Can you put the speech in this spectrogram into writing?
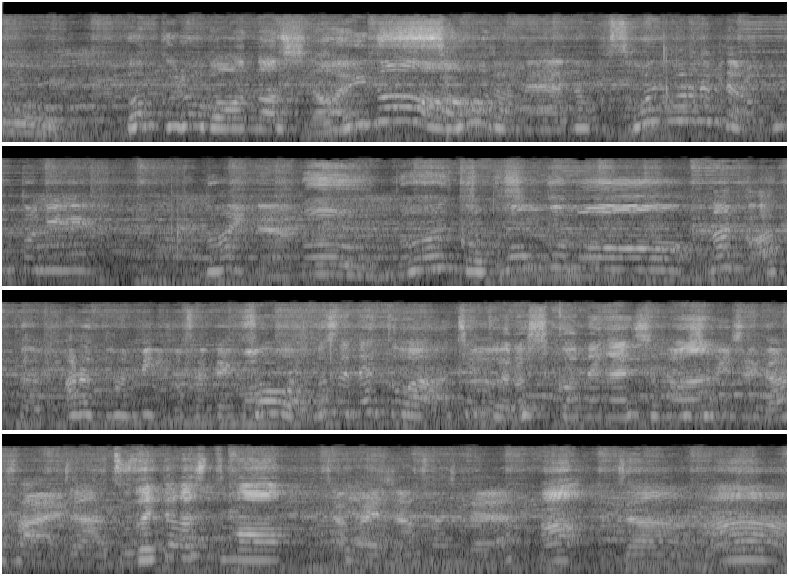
のそう暴露話ないな。そうだね。なんかそう言われてみたら本当にないね。うんないかも今後もなんかあったあるたんびに載せていこそうう載せていくわ。チェックよろしくお願いします、楽しみにしてください。じゃあ続いての質問。じゃあかいちゃんさして。あじゃあ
